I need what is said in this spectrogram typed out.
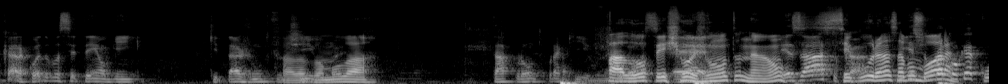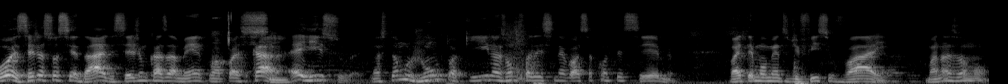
cara, quando você tem alguém que, que tá junto Fala, contigo, vamos velho, lá. Tá pronto para aquilo. né? Falou, Então, assim, fechou é, junto, não. Exato. Segurança, isso vambora. pra qualquer coisa, seja sociedade, seja um casamento, uma parceria. Cara, Sim. é isso. velho. Nós estamos junto aqui e nós vamos fazer esse negócio acontecer, meu. Vai ter momento difícil? Vai. Mas nós vamos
